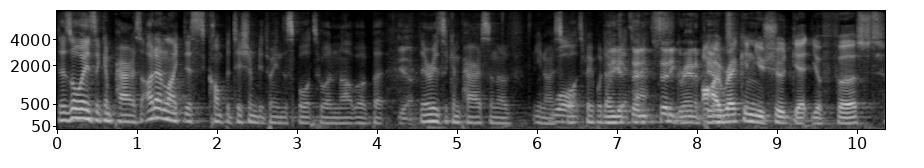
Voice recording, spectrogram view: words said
there's always a comparison. I don't like this competition between the sports world and art world, but Yeah. there is a comparison of you know sports people don't you get, get 30, 30 grand I reckon you should get your first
